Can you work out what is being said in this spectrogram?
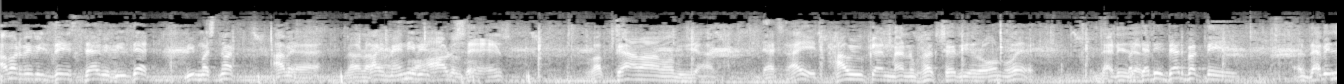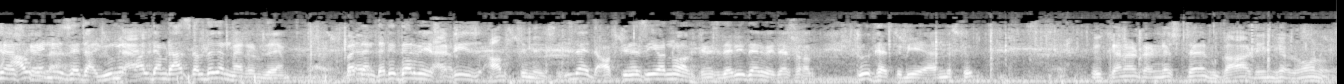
Our way is this, their way is that. We must not, I mean, No, no. by many ways. God says, That's right. How you can manufacture your own way? That is that is their bhakti. that is How can you say that? You may That- call them rascal, doesn't matter to them. But then that is their way. That sir. is obstinacy. Is that obstinacy or no obstinacy? That is their way, that's all. Truth has to be understood. You cannot understand God in your own way.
